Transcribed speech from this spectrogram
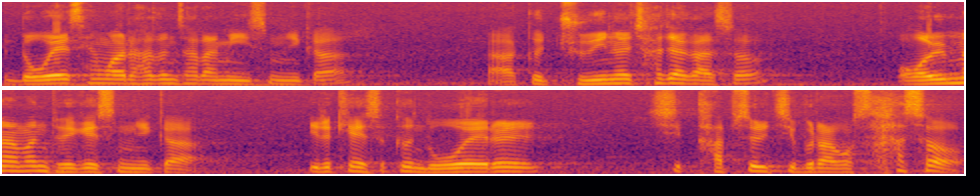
노예 생활을 하던 사람이 있습니까? 아, 그 주인을 찾아가서 얼마만 되겠습니까? 이렇게 해서 그 노예를 값을 지불하고 사서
